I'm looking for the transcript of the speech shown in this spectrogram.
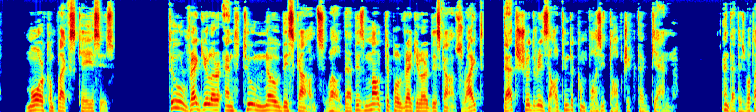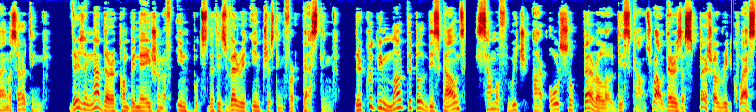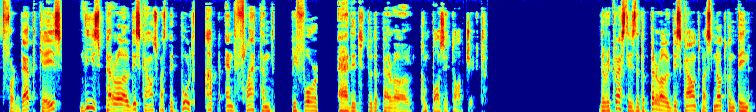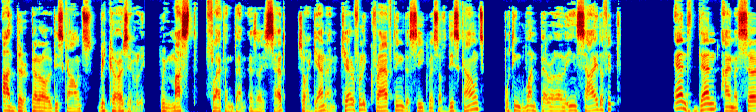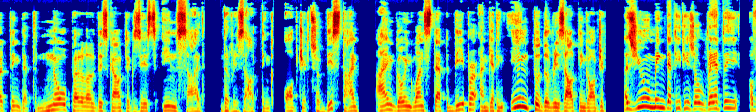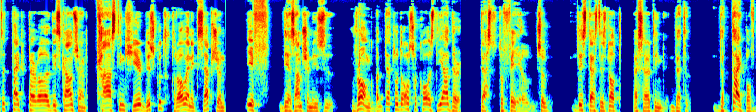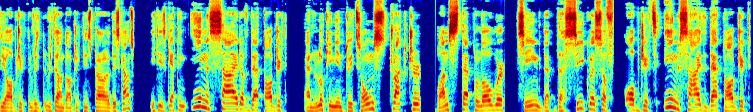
More complex cases. Two regular and two no discounts. Well, that is multiple regular discounts, right? That should result in the composite object again. And that is what I am asserting. There is another combination of inputs that is very interesting for testing. There could be multiple discounts, some of which are also parallel discounts. Well, there is a special request for that case. These parallel discounts must be pulled up and flattened before added to the parallel composite object. The request is that the parallel discount must not contain other parallel discounts recursively. We must flatten them, as I said. So again, I'm carefully crafting the sequence of discounts, putting one parallel inside of it, and then I'm asserting that no parallel discount exists inside the resulting object. So this time I'm going one step deeper, I'm getting into the resulting object, assuming that it is already of the type parallel discount, so I'm casting here. This could throw an exception if the assumption is wrong, but that would also cause the other test to fail. So this test is not asserting that the type of the object, the returned object is parallel discounts. It is getting inside of that object and looking into its own structure one step lower, seeing that the sequence of objects inside that object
